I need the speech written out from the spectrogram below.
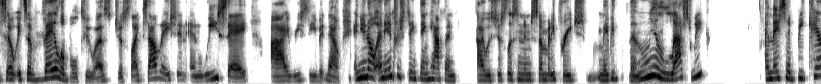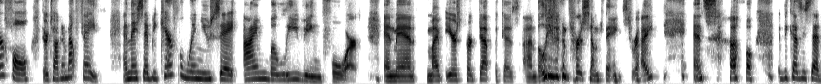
So it's available to us, just like salvation. And we say, I receive it now. And you know, an interesting thing happened. I was just listening to somebody preach maybe last week and they said, be careful. They're talking about faith. And they said, be careful when you say, I'm believing for. And man, my ears perked up because I'm believing for some things, right? And so, because he said,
